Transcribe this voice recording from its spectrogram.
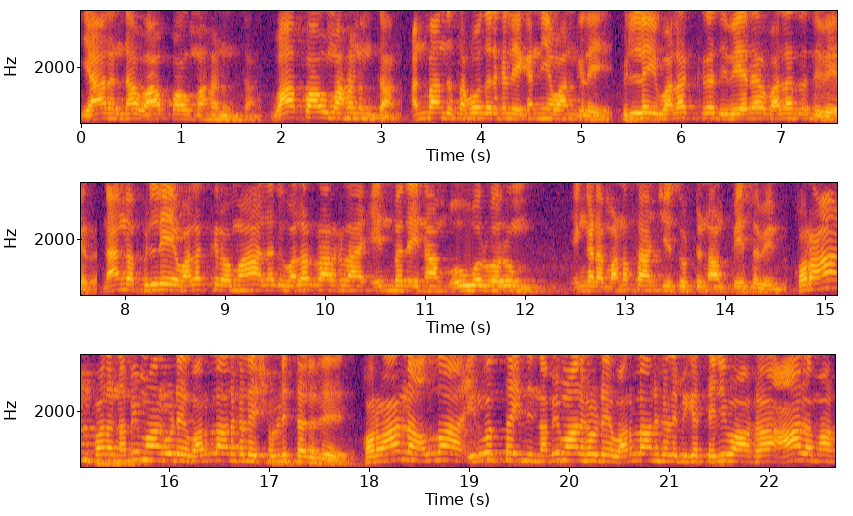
யாரெண்டா வாப்பாவும் மகனும் தான். வாப்பாவும் மகனும் தான். அன்பாந்த சகோதரர்களே கண்ணியவான்களே பிள்ளை வளர்க்கிறது வேற வளர்றது வேற. நாங்க பிள்ளையை வளர்க்கிறோமா அல்லது வளர்றார்களா என்பதை நாம் ஒவ்வொருவரும் எங்கட மனசாட்சியை தொட்டு நாம் பேச வேண்டும். குரான் பல நபிமார்களுடைய வரலாறுகளை சொல்லித்தருது தருது. அல்லாஹ் இருபத்தைந்து நபிமார்களுடைய வரலாறுகளை மிக தெளிவாக ஆழமாக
